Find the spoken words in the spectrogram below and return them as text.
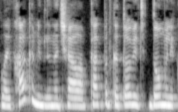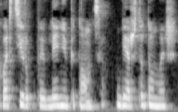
лайфхаками для начала, как подготовить дом или квартиру к появлению питомца. Вер, что думаешь?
